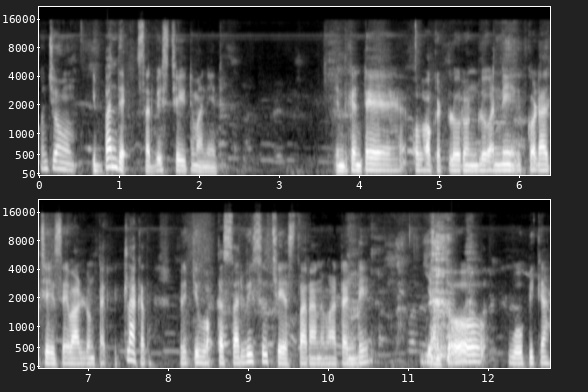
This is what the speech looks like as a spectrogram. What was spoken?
కొంచెం ఇబ్బందే సర్వీస్ చేయటం అనేది. ఎందుకంటే ఒకట్లో రెండు అన్నీ కూడా చేసే వాళ్ళు ఉంటారు. ఇట్లా కదా. ప్రతి ఒక్క సర్వీసు చేస్తారన్నమాట అండి. ఎంతో ఓపిక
